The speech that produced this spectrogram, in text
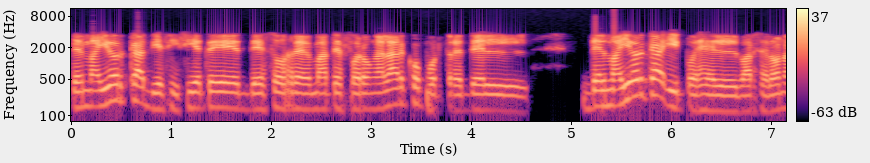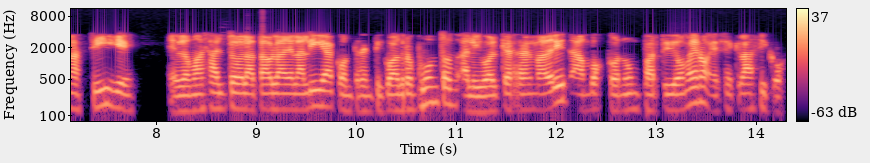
del Mallorca 17 de esos remates fueron al arco por 3 del del Mallorca y pues el Barcelona sigue en lo más alto de la tabla de la liga con 34 puntos, al igual que Real Madrid, ambos con un partido menos, ese clásico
